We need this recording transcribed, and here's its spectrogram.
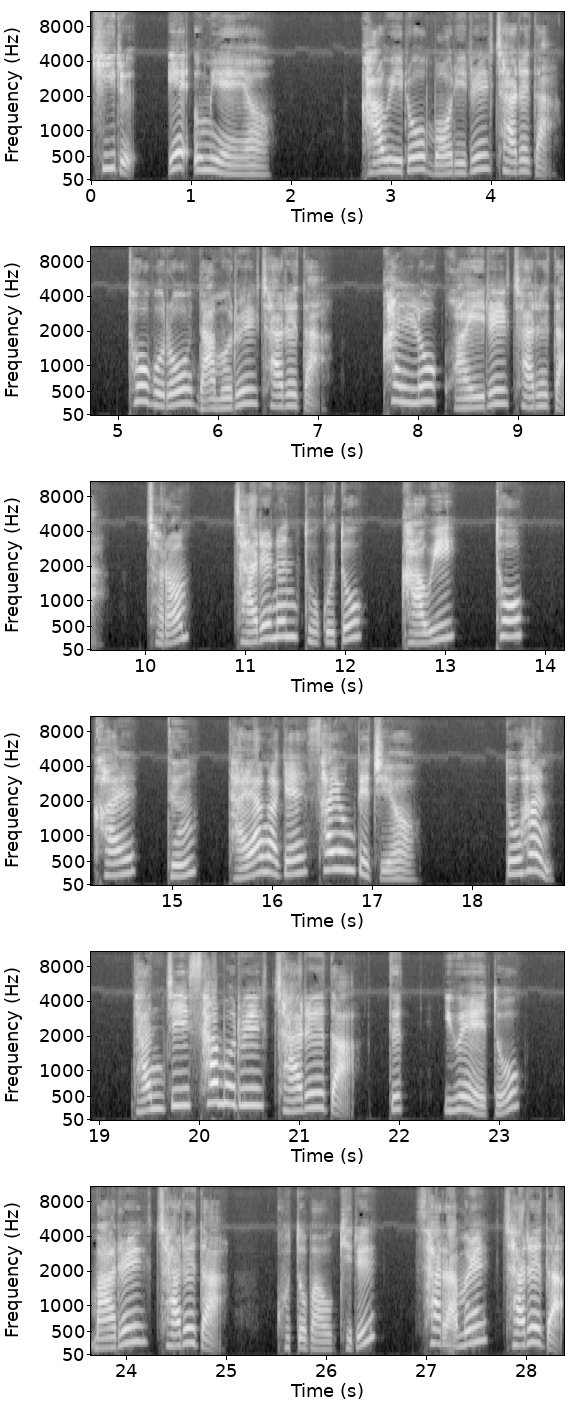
기르의 의미예요. 가위로 머리를 자르다, 톱으로 나무를 자르다, 칼로 과일을 자르다 처럼 자르는 도구도 가위, 톱, 칼 등 다양하게 사용되지요. 또한 단지 사물을 자르다 이외에도 말을 자르다, 고토바오키를 사람을 자르다,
